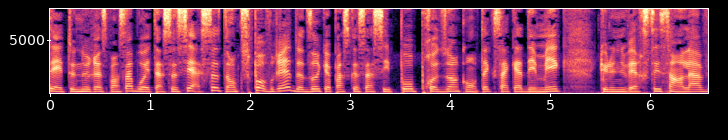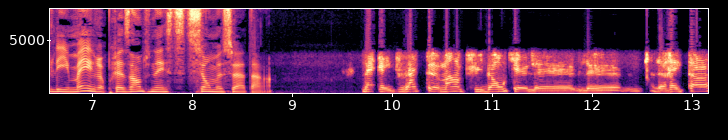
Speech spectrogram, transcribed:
être tenue responsable ou être associée à ça. Donc, c'est pas vrai de dire que parce que ça s'est pas produit en contexte académique, que l'université s'en lave les mains. Il représente une institution, Monsieur Attaran. Ben, exactement. Puis donc, euh, le, le, le recteur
